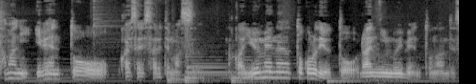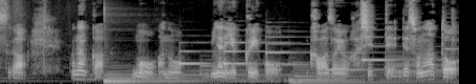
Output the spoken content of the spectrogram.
たまにイベントを開催されてます。なんか有名なところで言うと、ランニングイベントなんですが、まあ、なんかもう、あの、みんなでゆっくりこう、川沿いを走って、で、その後、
